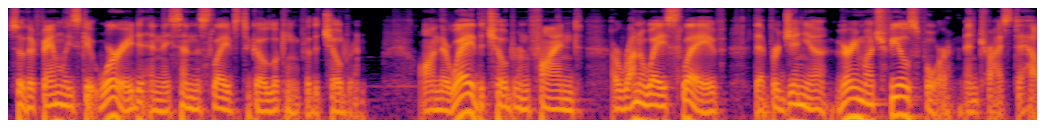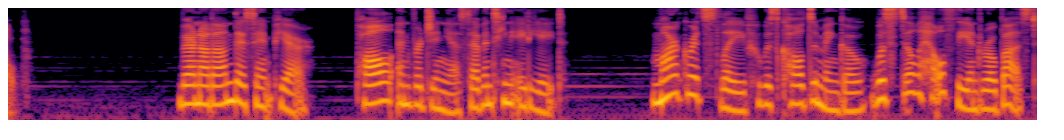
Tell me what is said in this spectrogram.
so their families get worried and they send the slaves to go looking for the children. On their way, the children find a runaway slave that Virginia very much feels for and tries to help. Bernardin de Saint Pierre Paul and Virginia, 1788. Margaret's slave, who was called Domingo, was still healthy and robust,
